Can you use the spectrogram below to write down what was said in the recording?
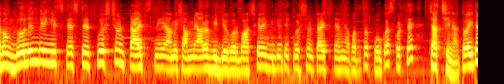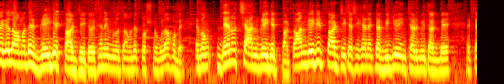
এবং ডোলিঙ্গো ইংলিশ টেস্টের কোয়েশ্চন টাইপস নিয়ে আমি সামনে আরও ভিডিও করব। আজকের এই ভিডিওতে কোয়েশ্চন টাইপস নিয়ে আমি আপাতত ফোকাস করতে চাচ্ছি না। তো এটা গেল আমাদের গ্রেডেড পার্ট যেটা ওইখানেই মূলত আমাদের প্রশ্নগুলো হবে। এবং দেন হচ্ছে আনগ্রেডেড পার্ট তো আনগ্রেডেড পার্ট যেটা সেখানে একটা ভিডিও ইন্টারভিউ থাকবে, একটা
